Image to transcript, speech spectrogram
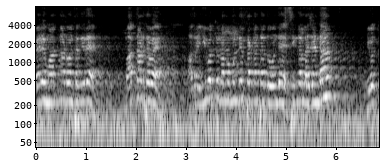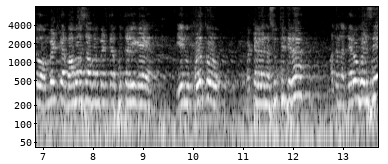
ಬೇರೆ ಮಾತನಾಡುವಂಥದ್ದಿದೆ ಮಾತನಾಡ್ತೇವೆ. ಆದ್ರೆ ಇವತ್ತು ನಮ್ಮ ಮುಂದಿರ್ತಕ್ಕಂಥದ್ದು ಒಂದೇ ಸಿಂಗಲ್ ಅಜೆಂಡಾ. ಇವತ್ತು ಅಂಬೇಡ್ಕರ್ ಬಾಬಾ ಸಾಹೇಬ್ ಅಂಬೇಡ್ಕರ್ ಪುತ್ಥಳಿಗೆ ಏನು ಕೊಳಕು ಬಟ್ಟೆಗಳನ್ನ ಸುತ್ತಿದ್ದೀರಾ? ಅದನ್ನ ತೆರವುಗೊಳಿಸಿ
